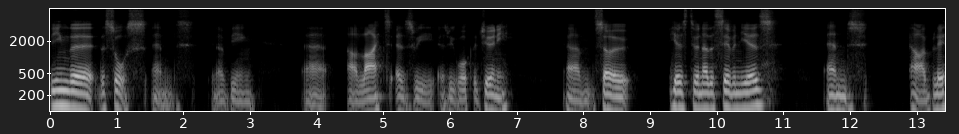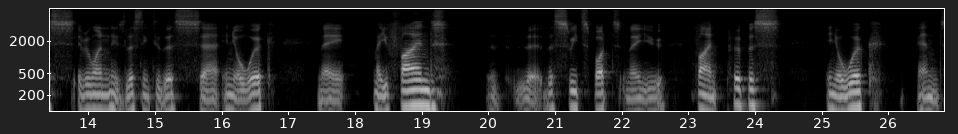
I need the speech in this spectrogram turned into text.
being the, the source and you know being uh, our light as we as we walk the journey. Um, so here's to another seven years, and I bless everyone who's listening to this uh, in your work. May may you find the, the sweet spot. May you find purpose in your work, and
